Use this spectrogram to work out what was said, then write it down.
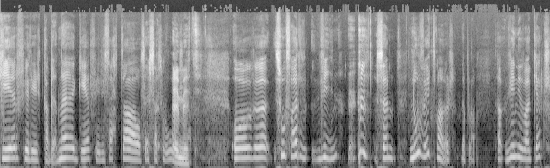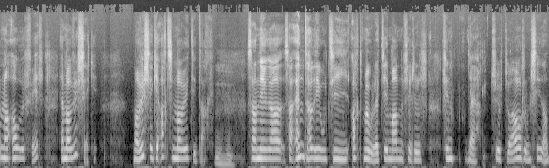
ger fyrir kabernet, ger fyrir þetta og þessa þrú. Einmitt. Og uh, þú færð vín sem, nú veit maður, að vínið var gert svona áður fyrr, en maður vissi ekki. Maður vissi ekki allt sem maður veit í dag. Mhm. Þannig að það endaði út í allt mögulegt. Ég mann fyrir fimm, neða, 20 árum síðan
